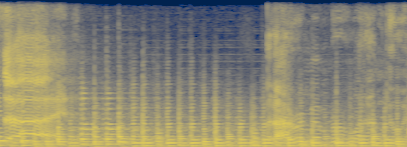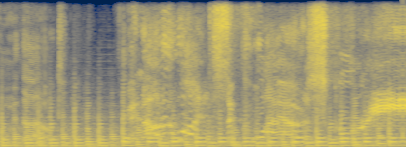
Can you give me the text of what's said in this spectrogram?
But I remember what I'm doing without. And all at once the choir screams.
